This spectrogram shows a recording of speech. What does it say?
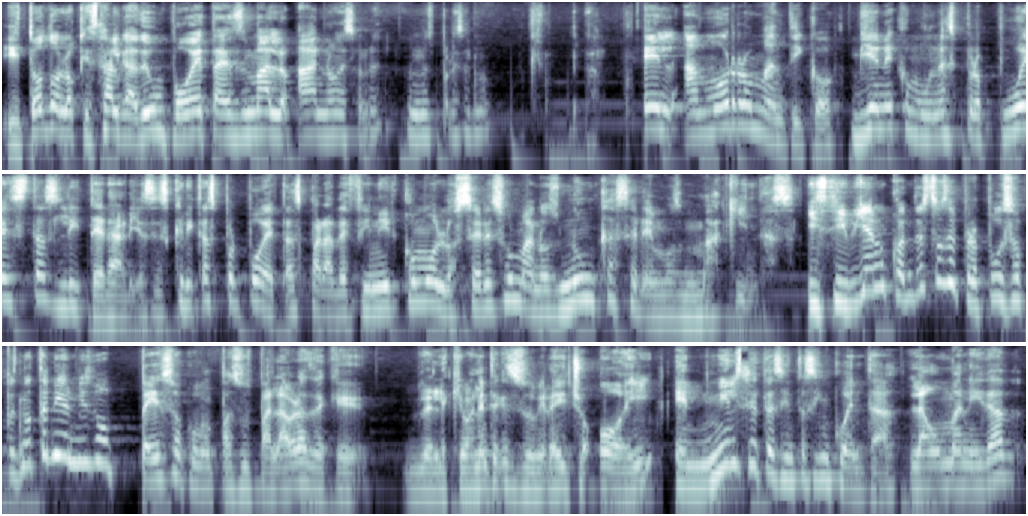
y todo lo que salga de un poeta es malo. Ah, no, eso no, no por eso. No. El amor romántico viene como unas propuestas literarias escritas por poetas para definir cómo los seres humanos nunca seremos máquinas. Y si bien cuando esto se propuso, pues no tenía el mismo peso como para sus palabras de que el equivalente que se hubiera dicho hoy, en 1750 la humanidad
